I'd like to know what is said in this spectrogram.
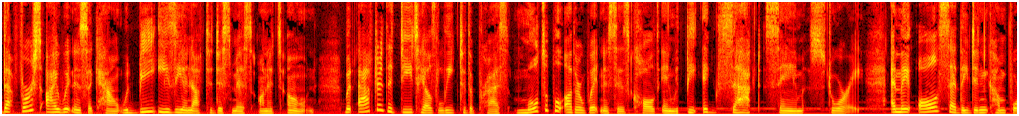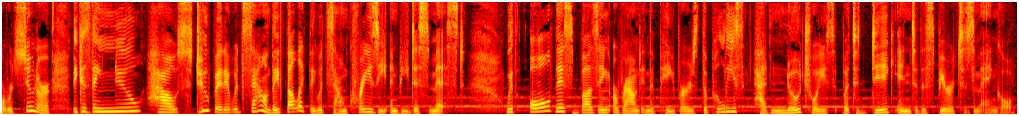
That first eyewitness account would be easy enough to dismiss on its own. But after the details leaked to the press, multiple other witnesses called in with the exact same story. And they all said they didn't come forward sooner because they knew how stupid it would sound. They felt like they would sound crazy and be dismissed. With all this buzzing around in the papers, the police had no choice but to dig into the spiritism angle.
